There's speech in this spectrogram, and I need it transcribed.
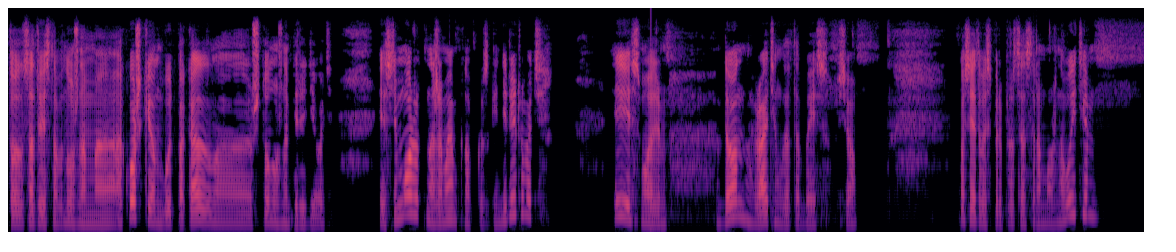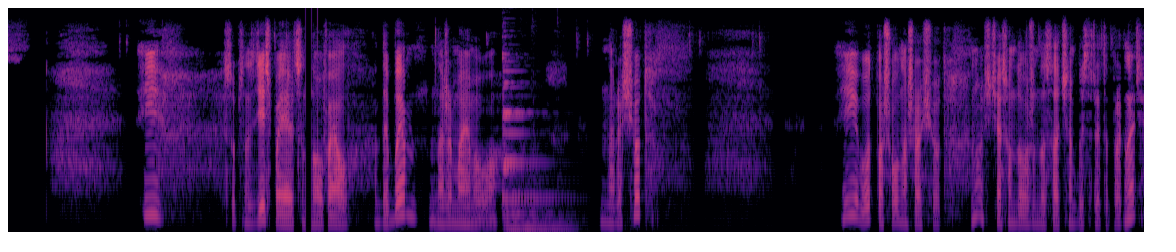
то, соответственно, в нужном э, окошке он будет показано, что нужно переделать. Если может, нажимаем кнопку «Сгенерировать» и смотрим Done Writing Database. Все. После этого из препроцессора можно выйти. И, собственно, здесь появится новый файл db, нажимаем его на расчет. И вот пошел наш расчет. Ну, сейчас он должен достаточно быстро это прогнать.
